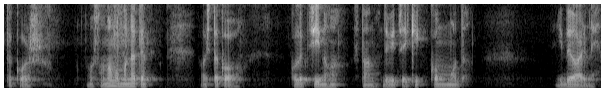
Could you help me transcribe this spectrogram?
Також. В основному монети ось такого колекційного стану. Дивіться, який комод. Ідеальний.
